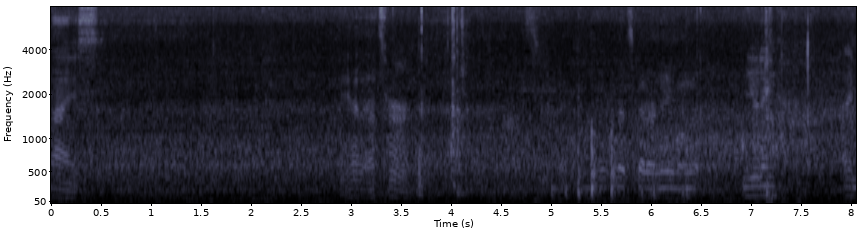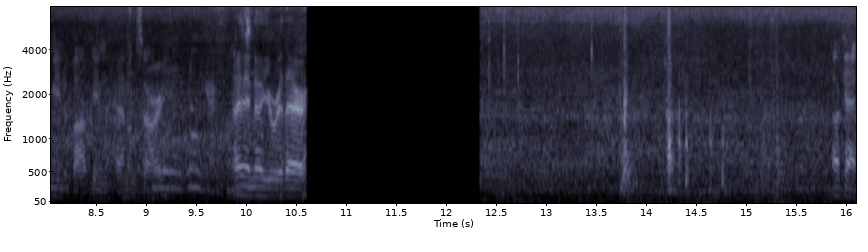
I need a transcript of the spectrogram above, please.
Nice. Yeah, that's her. That's got our name on it. Muting. I didn't mean to pop you in the head. I'm sorry. I didn't know you were there. Okay.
